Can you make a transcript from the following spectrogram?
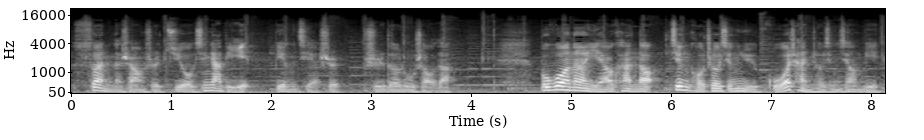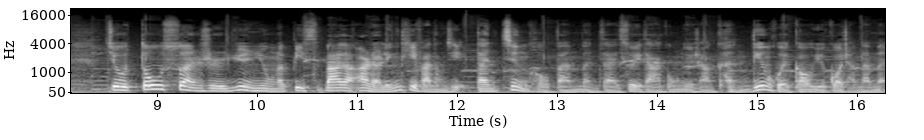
算得上是具有性价比，并且是值得入手的。不过呢，也要看到进口车型与国产车型相比，就都算是运用了 B48 的 2.0T 发动机，但进口版本在最大功率上肯定会高于国产版本。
